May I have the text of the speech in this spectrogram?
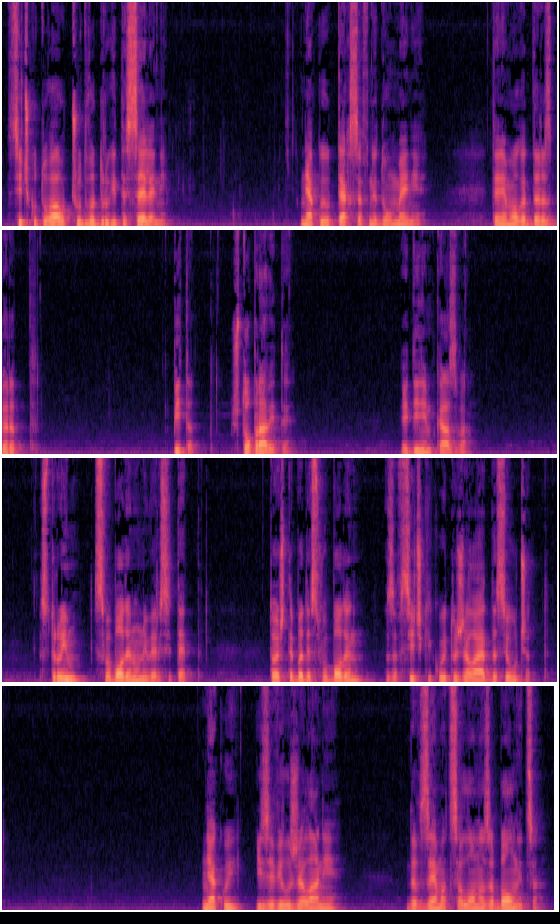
Всичко това очудва другите селени. Някои от тях са в недоумение. Те не могат да разберат. Питат, що правите? Един им казва, строим свободен университет. Той ще бъде свободен за всички, които желаят да се учат. Някой изявил желание да вземат салона за болница –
